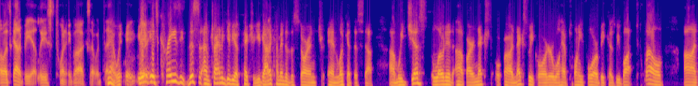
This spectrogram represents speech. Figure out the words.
Oh, it's got to be at least twenty bucks, I would think. Yeah, it, it- it's crazy. This I'm trying to give you a picture. You got to come into the store and and look at this stuff. Um, we just loaded up our next uh, next week order. We'll have 24 because we bought 12 on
